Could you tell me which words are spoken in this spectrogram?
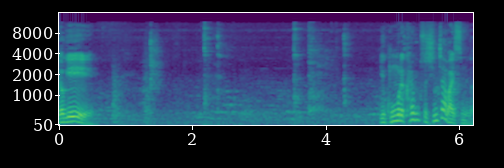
여기 이 국물에 칼국수 진짜 맛있습니다.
